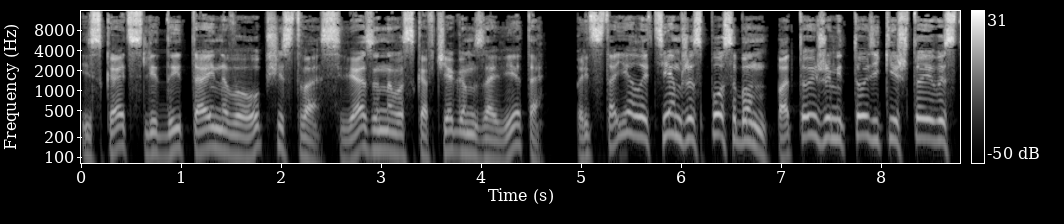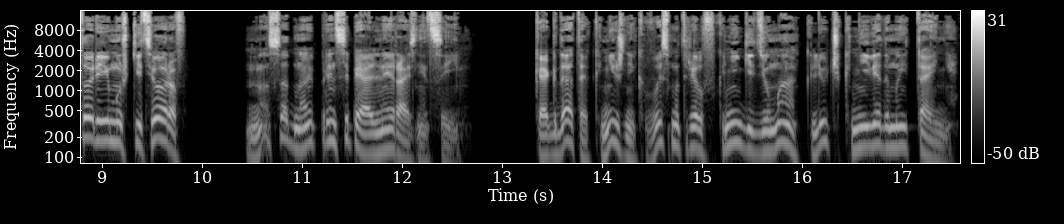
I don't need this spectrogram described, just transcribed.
Искать следы тайного общества, связанного с ковчегом Завета, предстояло тем же способом, по той же методике, что и в истории мушкетеров, но с одной принципиальной разницей. Когда-то книжник высмотрел в книге Дюма ключ к неведомой тайне,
